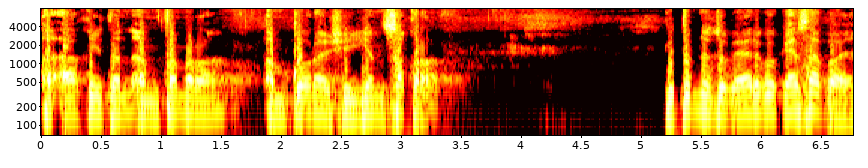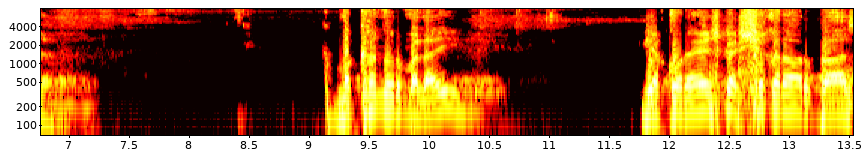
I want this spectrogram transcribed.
عقیتن ام تمرا ام قورا شین سقرا کہ تم نے زبیر کو کیسا پایا؟ مکھن اور ملائی یا قریش کا شکرا اور باز؟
